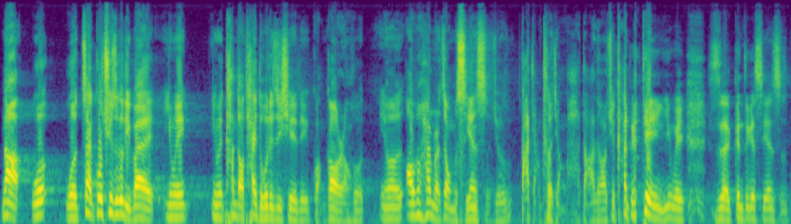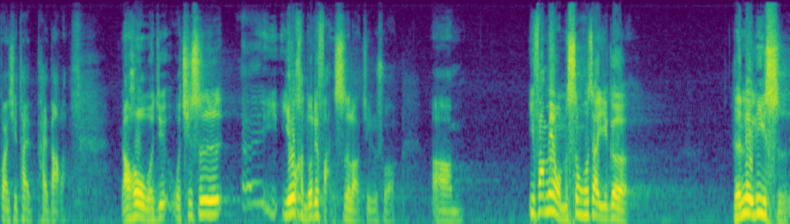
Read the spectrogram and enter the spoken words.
那我我在过去这个礼拜，因为因为看到太多的这些的广告，然后因为奥本海默在我们实验室就大讲特讲啊，大家都要去看这个电影，因为是跟这个实验室关系太太大了。然后我就我其实呃也有很多的反思了，就是说啊，一方面我们生活在一个人类历史。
